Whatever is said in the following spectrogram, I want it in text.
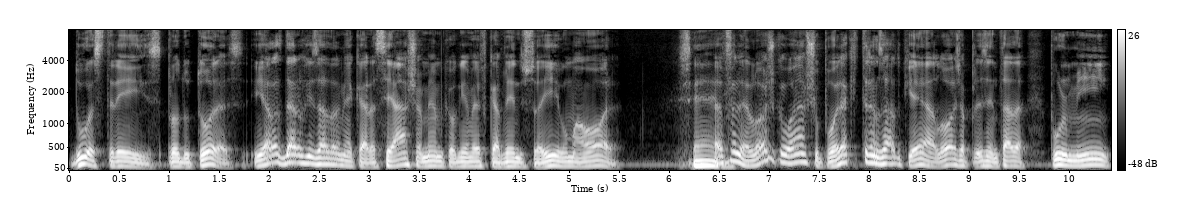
duas, três produtoras e elas deram risada na minha cara. Você acha mesmo que alguém vai ficar vendo isso aí uma hora? Aí Sério. eu falei, é lógico que eu acho, pô. Olha que transado que é. A loja apresentada por mim,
